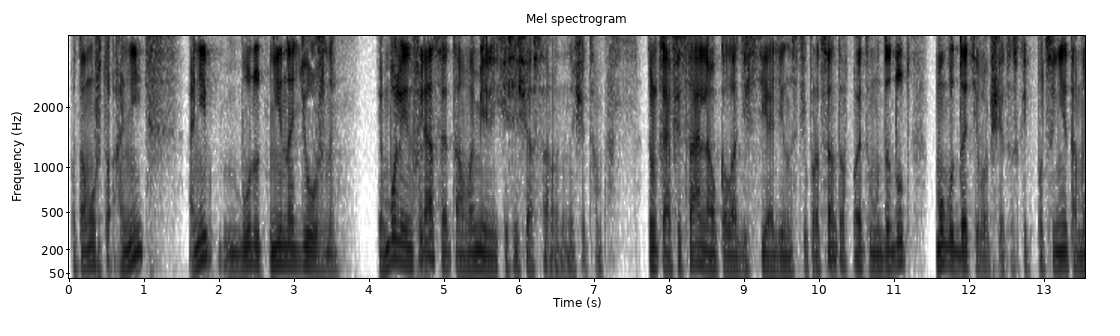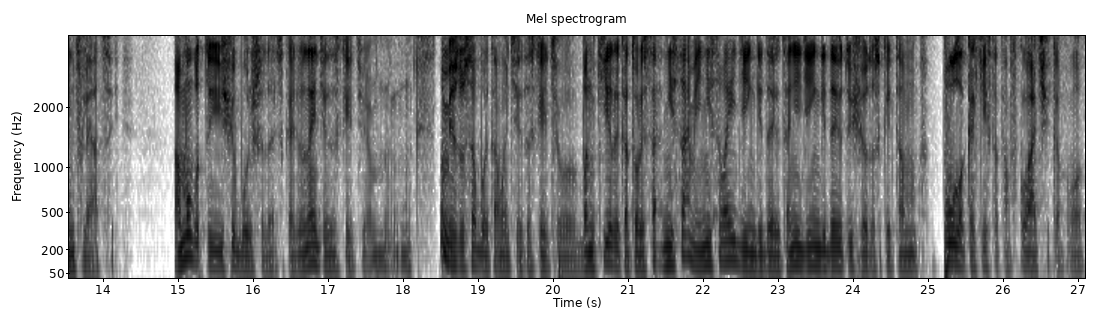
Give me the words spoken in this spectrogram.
Потому что они, они будут ненадежны. Тем более инфляция там в Америке сейчас там, значит, там, только официально около 10-11%, поэтому дадут, могут дать и вообще, так сказать, по цене там инфляции. А могут и еще больше дать, сказать. Вы знаете, так сказать, ну, между собой там эти, так сказать, банкиры, которые не сами, не свои деньги дают, они деньги дают еще, так сказать, там, пула каких-то там вкладчиков. Вот.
